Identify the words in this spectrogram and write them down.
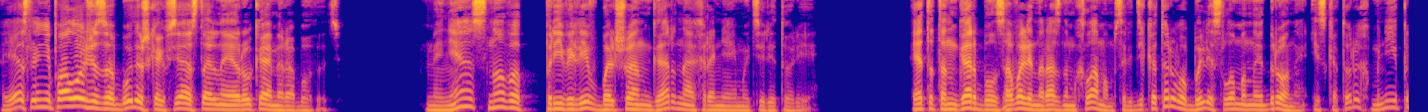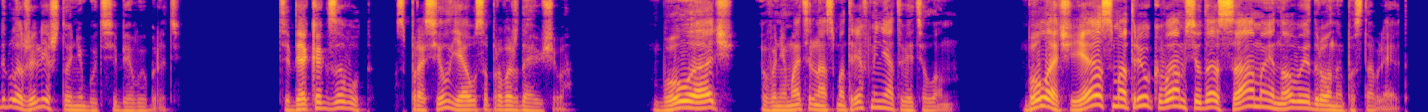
Если не получится, будешь, как все остальные, руками работать». Меня снова привели в большой ангар на охраняемой территории. Этот ангар был завален разным хламом, среди которого были сломанные дроны, из которых мне и предложили что-нибудь себе выбрать. «Тебя как зовут?» — спросил я у сопровождающего. «Булач», — внимательно осмотрев меня, ответил он. «Булач, я смотрю, к вам сюда самые новые дроны поставляют».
